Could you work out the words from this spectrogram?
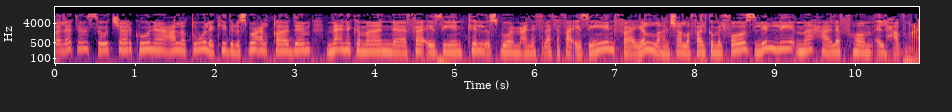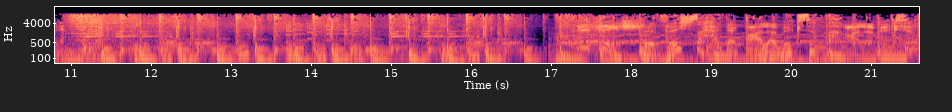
فلا تنسوا تشاركونا على طول أكيد الأسبوع القادم. معنا كمان فائزين كل أسبوع معنا ثلاثة فائزين. فيلا إن شاء الله فالكم الفوز للي ما حالفهم الحظ معنا. refresh refresh صحتك على Mix FM على Mix F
